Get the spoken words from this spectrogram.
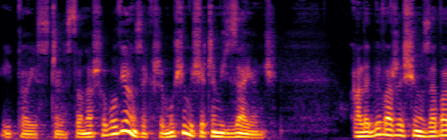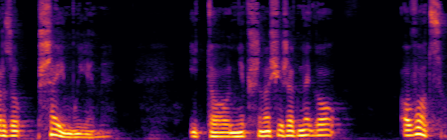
i to jest często nasz obowiązek, że musimy się czymś zająć, ale bywa, że się za bardzo przejmujemy. I to nie przynosi żadnego owocu,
